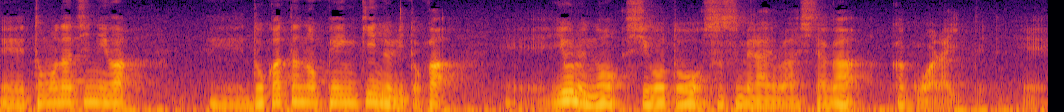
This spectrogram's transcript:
えー友達には、えー土方のペンキ塗りとか、え夜の仕事を勧められましたが過去笑いって、え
